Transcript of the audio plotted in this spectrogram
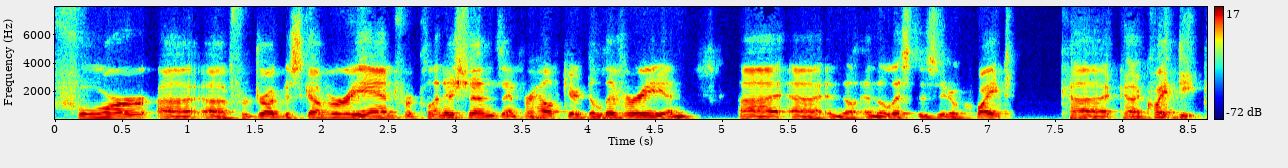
for uh, uh, for drug discovery and for clinicians and for healthcare delivery and uh, and the and the list is you know quite quite deep.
